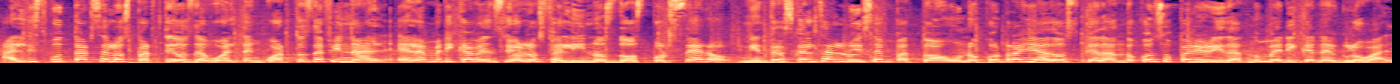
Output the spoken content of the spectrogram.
Al disputarse los partidos de vuelta en cuartos de final, el América venció a los felinos 2 por 0, mientras que el San Luis empató a uno con Rayados, quedando con superioridad numérica en el global.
